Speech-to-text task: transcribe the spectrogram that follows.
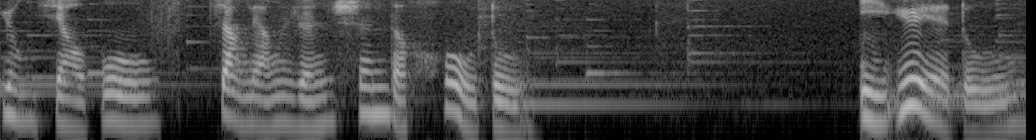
用脚步丈量人生的厚度，以阅读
